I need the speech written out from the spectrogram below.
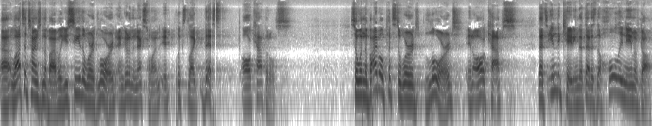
Uh, lots of times in the Bible, you see the word Lord and go to the next one, it looks like this all capitals. So when the Bible puts the word Lord in all caps, that's indicating that that is the holy name of God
